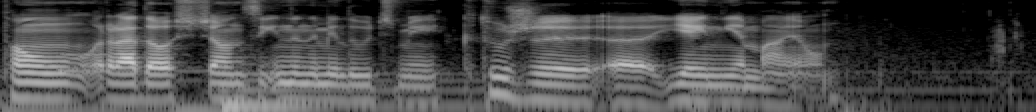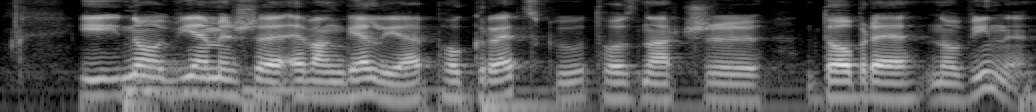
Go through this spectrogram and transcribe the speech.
tą radością z innymi ludźmi, którzy e, jej nie mają. I no, wiemy, że Ewangelia po grecku to znaczy dobre nowiny,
